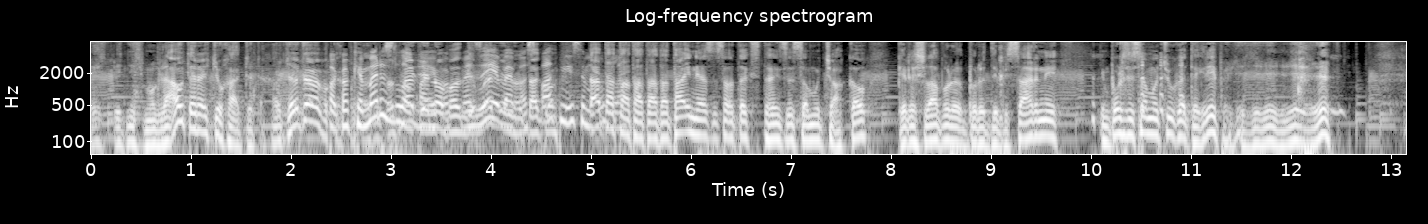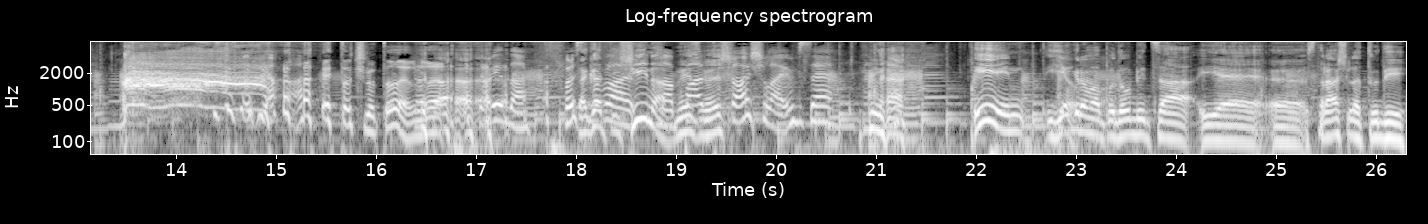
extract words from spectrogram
jaz spet nisem mogla avto reči, hoče te. Pa kako je mrzlo, pa je kako me zebe, pa spat nisem Ta, ta, mogla. ta, ta, ta, ta, ta, in jaz sem samo tako stal in sem samo čakal, ker je šla por- proti pisarni in pol si samo čukate, gre. Točno to je. Seveda. Taka dobila tišina, napad veš. Kašla in vse. In Jegrova podobica je uh, strašila tudi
